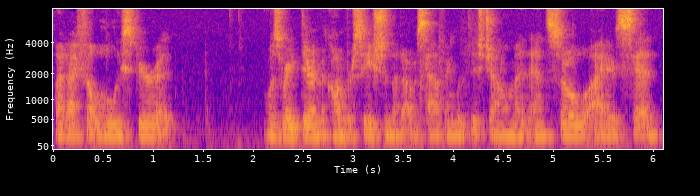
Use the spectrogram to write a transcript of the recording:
But I felt Holy Spirit was right there in the conversation that I was having with this gentleman. And so I said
